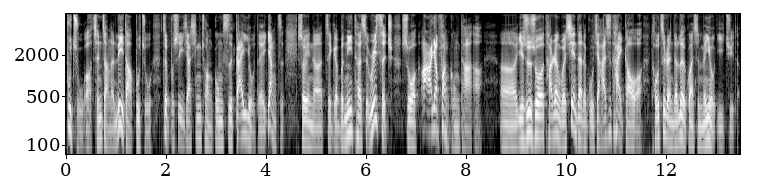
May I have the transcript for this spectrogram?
不足哦，成长的力道不足，这不是一家新创公司该有的样子。所以呢，这个 Bonitas Research 说啊，要放空它啊，呃，也就是说，他认为现在的股价还是太高哦，投资人的乐观是没有依据的。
